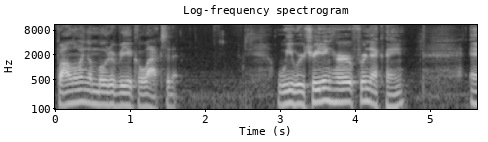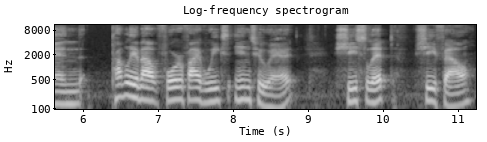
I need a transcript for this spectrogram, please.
following a motor vehicle accident. We were treating her for neck pain and probably about four or five weeks into it, she slipped, she fell,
